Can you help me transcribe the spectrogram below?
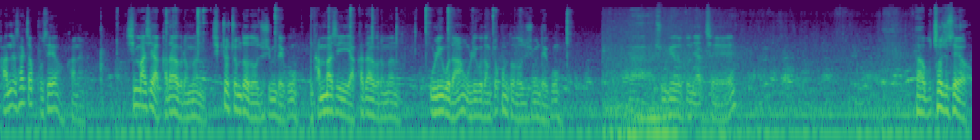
간을 살짝 보세요. 간을. 신맛이 약하다 그러면 식초 좀 더 넣어주시면 되고 단맛이 약하다 그러면 올리고당 올리고당 조금 더 넣어주시면 되고. 자 준비해뒀던 야채. 자 묻혀주세요.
